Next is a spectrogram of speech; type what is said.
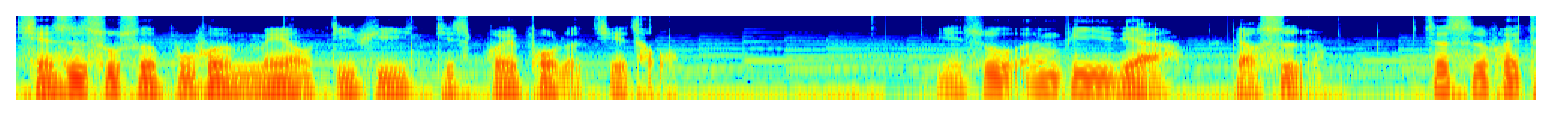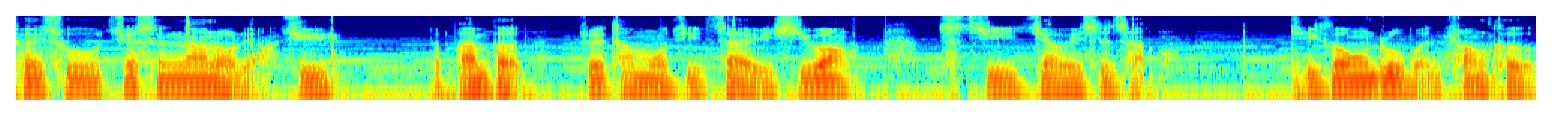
显示输出的部分没有 DP DisplayPort 的接头。引述 NVIDIA 表示，这次会推出 Jetson Nano 2G 的版本，最大目的在于希望刺激教育市场，提供入门创客、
